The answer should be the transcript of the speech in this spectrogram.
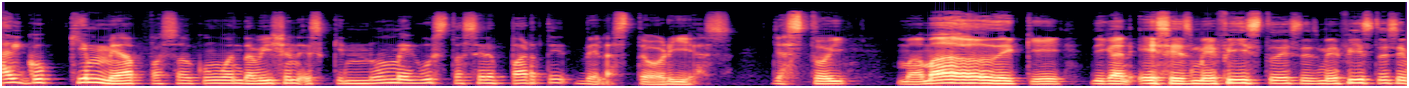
Algo que me ha pasado con WandaVision es que no me gusta ser parte de las teorías. Ya estoy mamado de que digan, ese es Mephisto, ese es Mephisto, ese,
